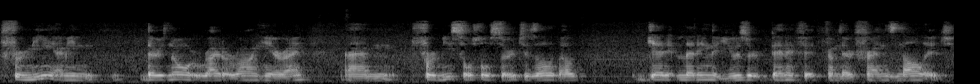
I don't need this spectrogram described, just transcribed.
for me, I mean, there's no right or wrong here, right? Um, for me, social search is all about get, letting the user benefit from their friends' knowledge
